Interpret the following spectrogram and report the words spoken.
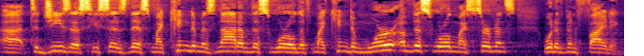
uh, to Jesus, he says this My kingdom is not of this world. If my kingdom were of this world, my servants would have been fighting,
